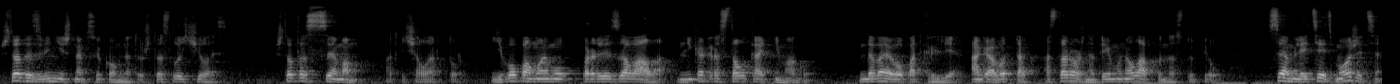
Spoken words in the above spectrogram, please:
«Что ты звенишь на всю комнату? Что случилось?» «Что-то с Сэмом», — отвечал Артур. «Его, по-моему, парализовало. Никак растолкать не могу». Давай его под крылья. Ага, вот так. Осторожно, ты ему на лапку наступил. Сэм, лететь можете?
